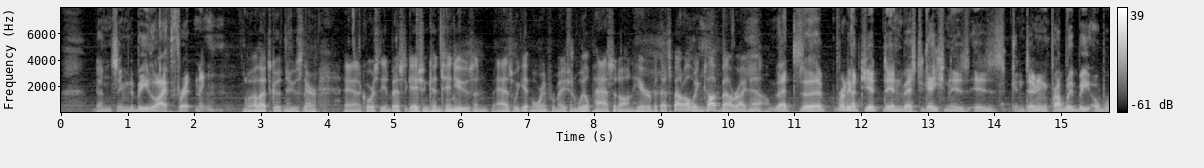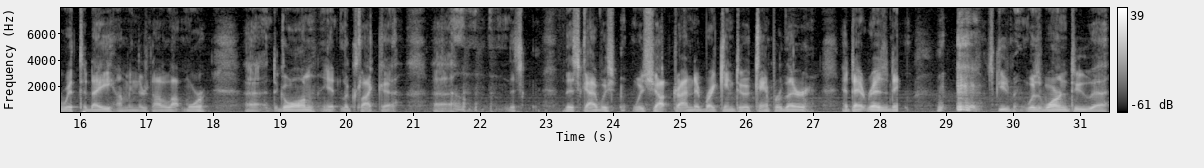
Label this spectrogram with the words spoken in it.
doesn't seem to be life threatening. Well, that's good news there. And of course, the investigation continues, and as we get more information, we'll pass it on here. But that's about all we can talk about right now. That's uh, pretty much it. The investigation is is continuing. Probably be over with today. I mean, there's not a lot more uh, to go on. It looks like uh, uh, this this guy was was shot trying to break into a camper there at that residence. Excuse me. Was warned to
